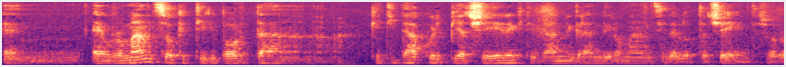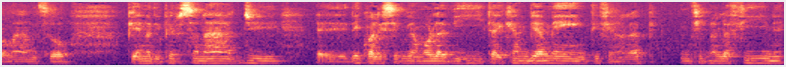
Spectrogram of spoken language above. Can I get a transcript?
è un romanzo che ti riporta, che ti dà quel piacere che ti danno i grandi romanzi dell'Ottocento, cioè un romanzo pieno di personaggi eh, dei quali seguiamo la vita, i cambiamenti fino alla, fino alla fine,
